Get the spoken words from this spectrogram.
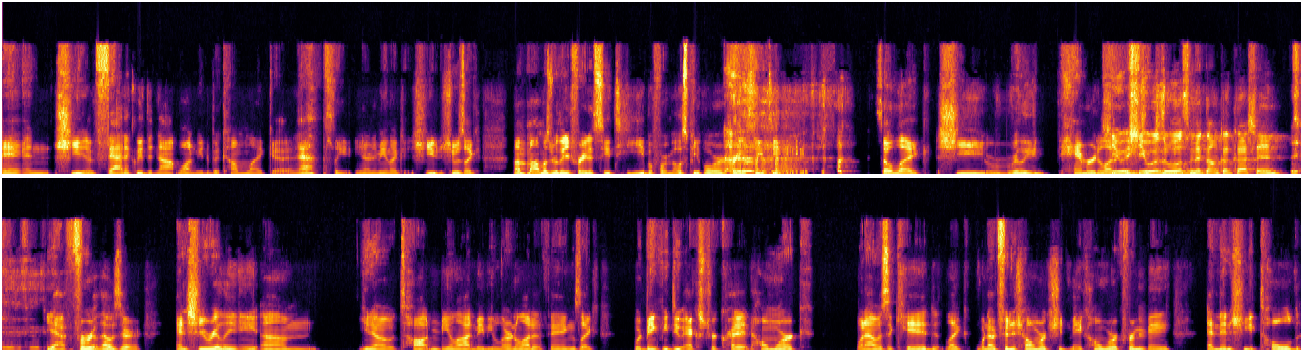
And she emphatically did not want me to become like an athlete. You know what i mean? Like she she was like my mom was really afraid of cte before most people were afraid of cte so like she really hammered a lot she, she was Will Smith on concussion. yeah for real that was her and she really um you know taught me a lot made me learn a lot of things like would make me do extra credit homework when i was a kid like when i would finish homework she'd make homework for me and then she told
